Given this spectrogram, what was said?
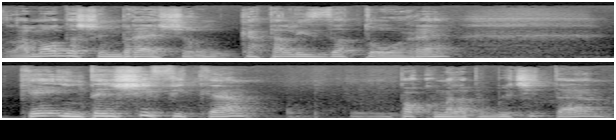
la moda sembra essere un catalizzatore che intensifica un po' come la pubblicità,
